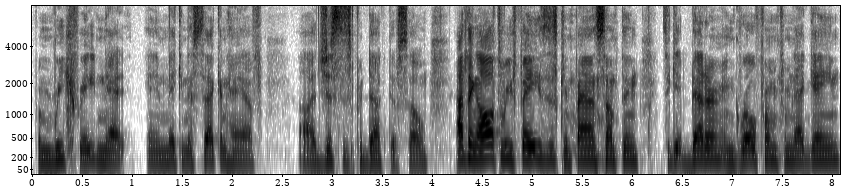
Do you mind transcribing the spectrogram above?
from recreating that and making the second half uh, just as productive. So I think all three phases can find something to get better and grow from from that game.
